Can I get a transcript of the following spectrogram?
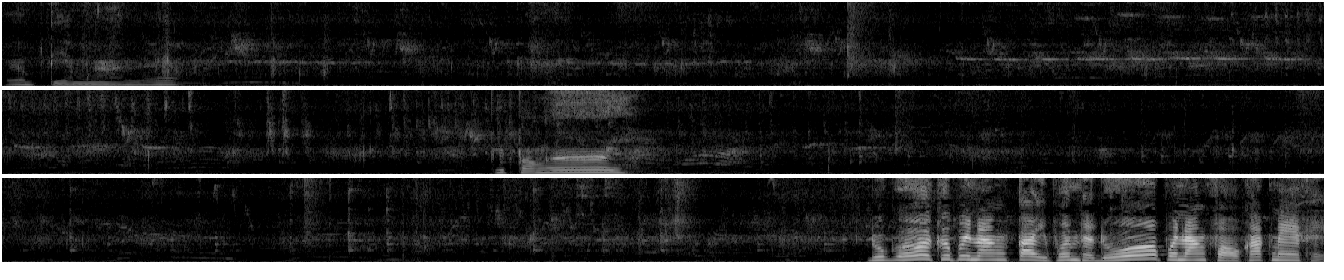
เริ่มเตรียมงานแล้วพี่ปองเอ้ย ลูกเอ้ยคือไปนั่งใกล้เพิ่นแท้ดูไปนั่งเฝ้าคักแน่แท้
